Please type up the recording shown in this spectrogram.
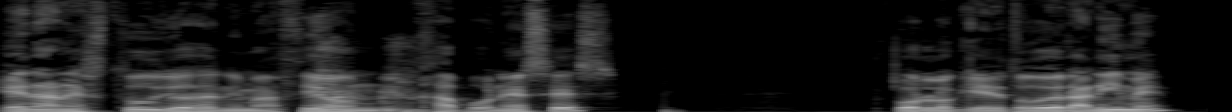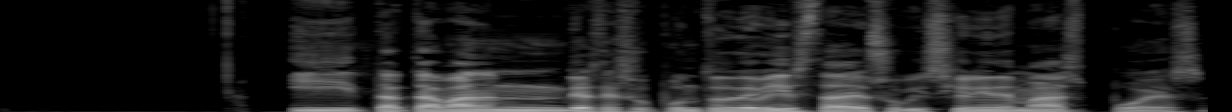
eran estudios de animación japoneses, por lo que todo era anime y trataban desde su punto de vista, de su visión y demás, pues,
